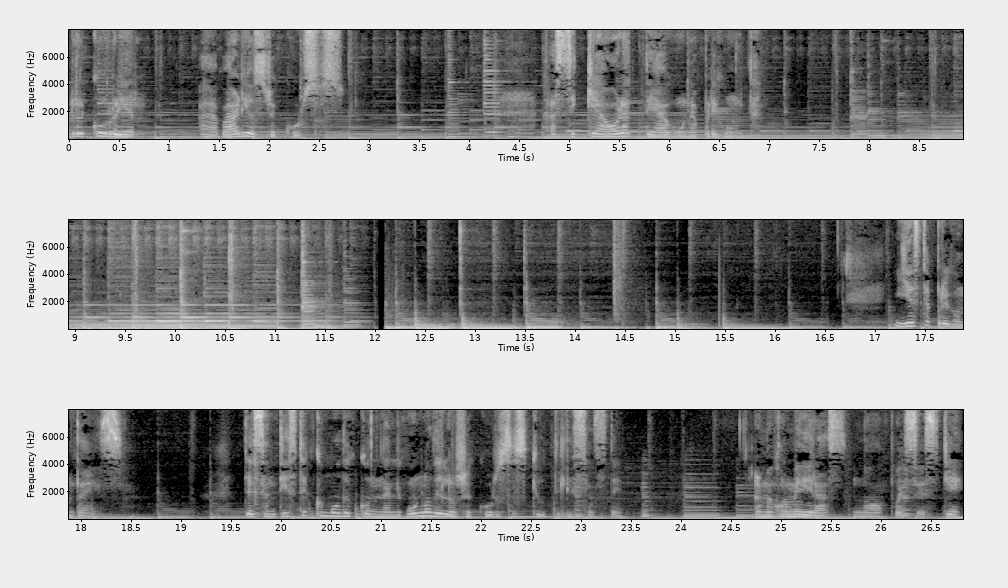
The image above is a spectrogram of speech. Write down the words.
recurrir a varios recursos. Así que ahora te hago una pregunta. Y esta pregunta es, ¿te sentiste cómodo con alguno de los recursos que utilizaste? A lo mejor me dirás, no, pues es que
